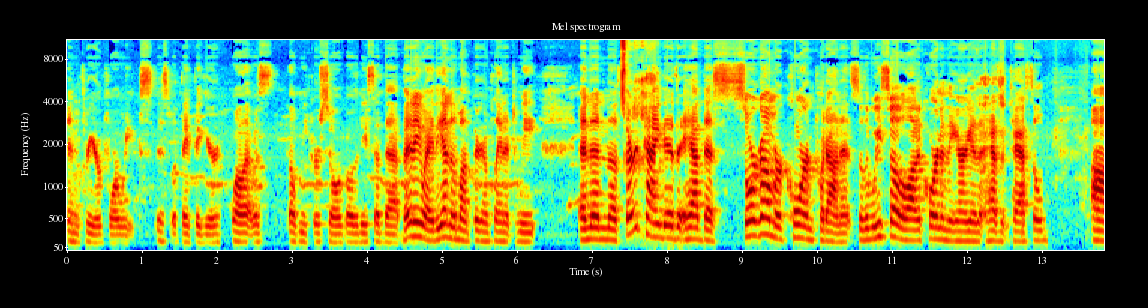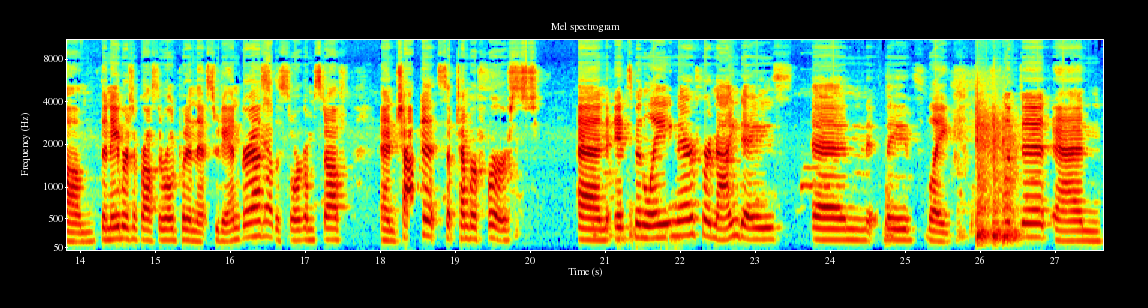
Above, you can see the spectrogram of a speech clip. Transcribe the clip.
in three or four weeks is what they figure. Well that was a week or so ago that he said that. But anyway the end of the month they're going to plant it to wheat. And then the third kind is it had this sorghum or corn put on it. So that we still have a lot of corn in the area that hasn't tasseled. Um, the neighbors across the road put in that sudan grass Yep. the sorghum stuff and chopped it september 1st and it's been laying there for nine days and they've like flipped it and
